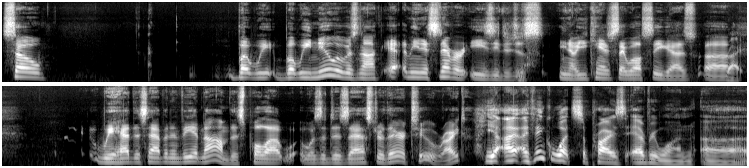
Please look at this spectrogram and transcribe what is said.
So, but we but we knew it was not. I mean, it's never easy to just you know you can't just say, well, see, guys, uh, Right. We had this happen in Vietnam. This pullout was a disaster there too, right? Yeah, I, I think what surprised everyone uh,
